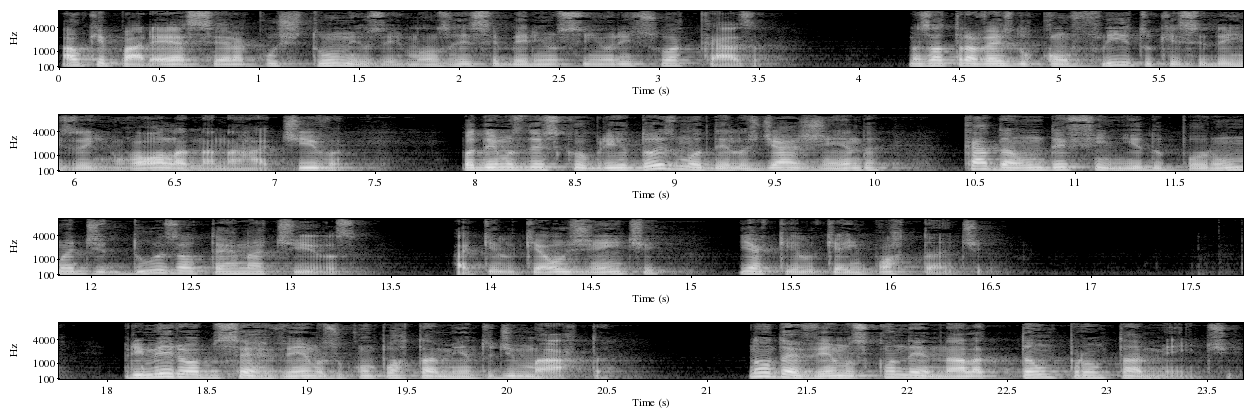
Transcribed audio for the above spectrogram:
Ao que parece, era costume os irmãos receberem o Senhor em sua casa. Mas através do conflito que se desenrola na narrativa, podemos descobrir dois modelos de agenda cada um definido por uma de duas alternativas: aquilo que é urgente e aquilo que é importante. Primeiro, observemos o comportamento de Marta. Não devemos condená-la tão prontamente.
